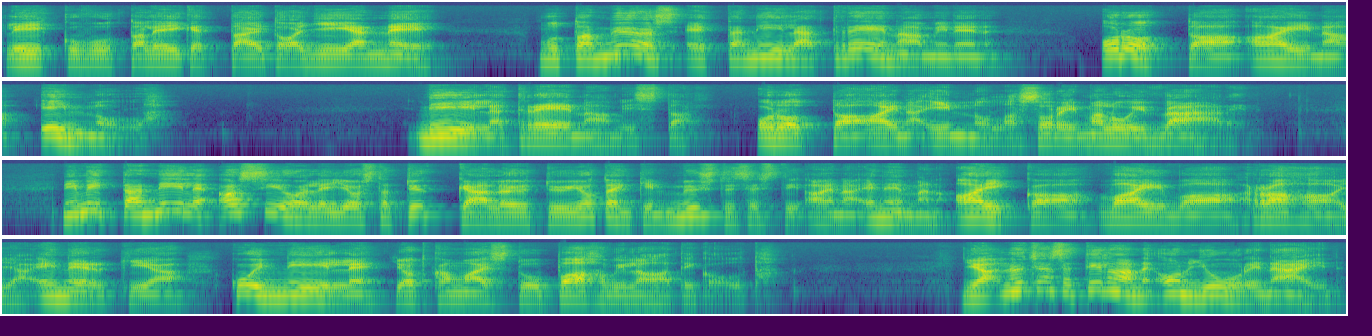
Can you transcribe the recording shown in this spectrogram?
liikkuvuutta, liiketaitoa, jne. Mutta myös, että niillä treenaaminen odottaa aina innolla. Niillä treenaamista odottaa aina innolla. Sori, mä luin väärin. Nimittäin niille asioille, joista tykkää, löytyy jotenkin mystisesti aina enemmän aikaa, vaivaa, rahaa ja energiaa kuin niille, jotka maistuu pahvilaatikolta. Ja nythän se tilanne on juuri näin.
